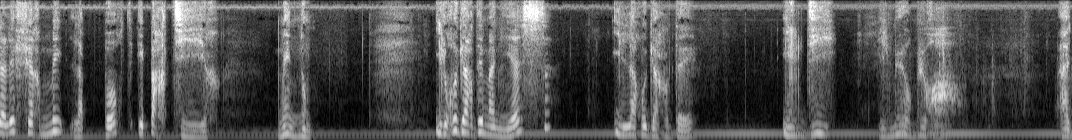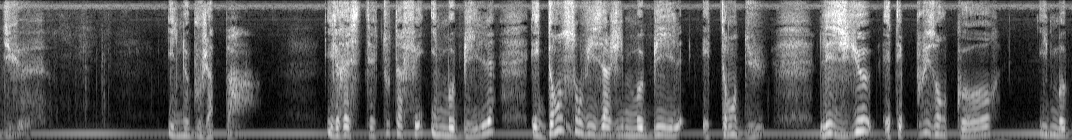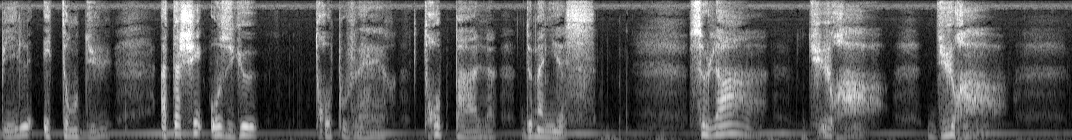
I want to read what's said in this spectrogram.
allait fermer la porte et partir. Mais non. Il regardait ma nièce, il la regardait. Il dit, il murmura, Adieu. Il ne bougea pas. Il restait tout à fait immobile, et dans son visage immobile et tendu, les yeux étaient plus encore immobiles et tendus, attachés aux yeux trop ouverts, trop pâles de ma nièce. Cela dura, dura.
